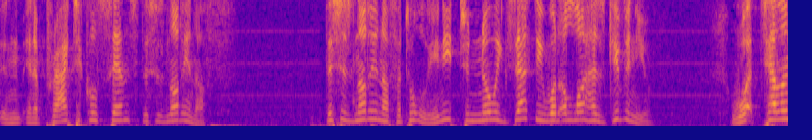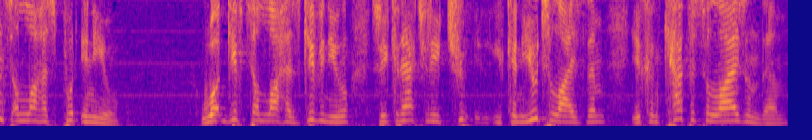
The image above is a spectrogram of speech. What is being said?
in, in a practical sense, this is not enough. This is not enough at all. You need to know exactly what Allah has given you. What talents Allah has put in you. What gifts Allah has given you so you can actually you can utilize them, you can capitalize on them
